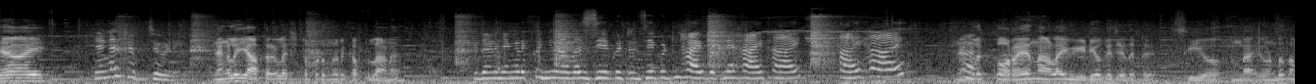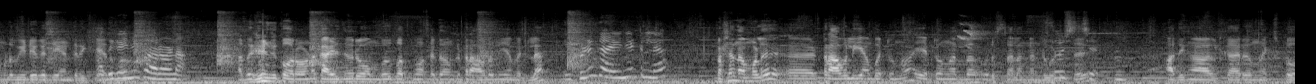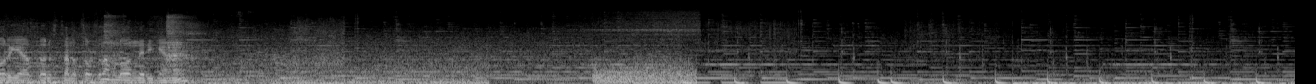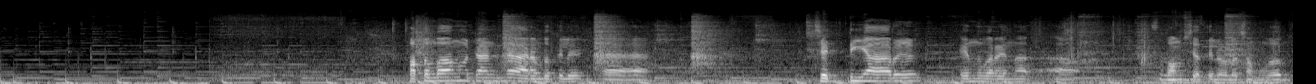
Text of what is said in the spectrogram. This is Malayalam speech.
ഹായ് ഞങ്ങൾ ട്രിപ്പ് ജോഡി ഞങ്ങൾ യാത്രകളെ ഇഷ്ടപ്പെടുന്ന ഒരു കപ്പിളാണ്. ഇതാണ് ഞങ്ങളുടെ കുഞ്ഞു ജിയക്കുട്ടൻ. ജിയക്കുട്ടൻ ഹായ് പറഞ്ഞേ. Hi hi. Hi hi. ഞങ്ങൾ കുറെ നാളായി വീഡിയോ ഒക്കെ ചെയ്തിട്ട് സിഒ ഉണ്ടായതുകൊണ്ട് നമ്മൾ വീഡിയോ ഒക്കെ അത് ചെയ്യാണ്ടിരിക്കുകയായിരുന്നു. കഴിഞ്ഞ് കൊറോണ. അത് കഴിഞ്ഞ് കൊറോണ കഴിഞ്ഞ ഒരു ഒമ്പത് പത്ത് മാസമായിട്ട് നമുക്ക് ട്രാവൽ ചെയ്യാൻ പറ്റില്ല. ഇപ്പോഴും കഴിഞ്ഞിട്ടില്ല. പക്ഷെ നമ്മൾ ട്രാവൽ ചെയ്യാൻ പറ്റുന്ന ഏറ്റവും നല്ല ഒരു സ്ഥലം കണ്ടുപിടിച്ച് സൂക്ഷിച്ച്. ഉം. അധികം ആൾക്കാരൊന്നും എക്സ്പ്ലോർ ചെയ്യാത്ത ഒരു സ്ഥലത്തോട്ട് നമ്മൾ വന്നിരിക്കുകയാണ്. പത്തൊമ്പതാം നൂറ്റാണ്ടിന്റെ ആരംഭത്തിൽ ചെട്ടിയാറ് എന്ന് പറയുന്ന വംശത്തിലുള്ള സമൂഹം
